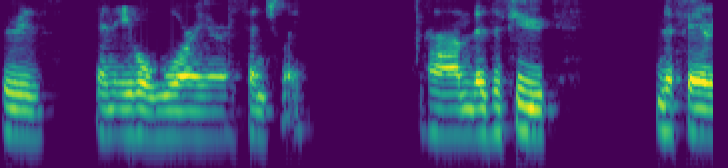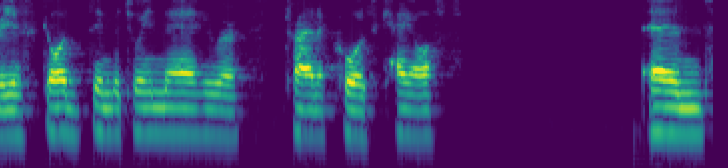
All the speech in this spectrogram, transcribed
who is an evil warrior, essentially. Um, there's a few nefarious gods in between there who are trying to cause chaos and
